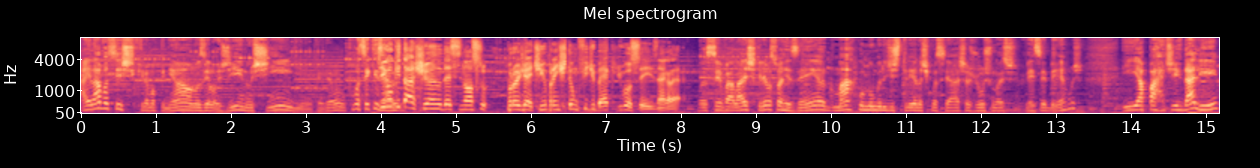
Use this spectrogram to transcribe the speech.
Aí lá você escreve opinião, nos elogie, nos xingue, entendeu? O que você quiser. Diga o que tá achando desse nosso projetinho pra gente ter um feedback de vocês, né, galera? Você vai lá, escreva sua resenha, marca o número de estrelas que você acha justo nós recebermos. E a partir dali,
